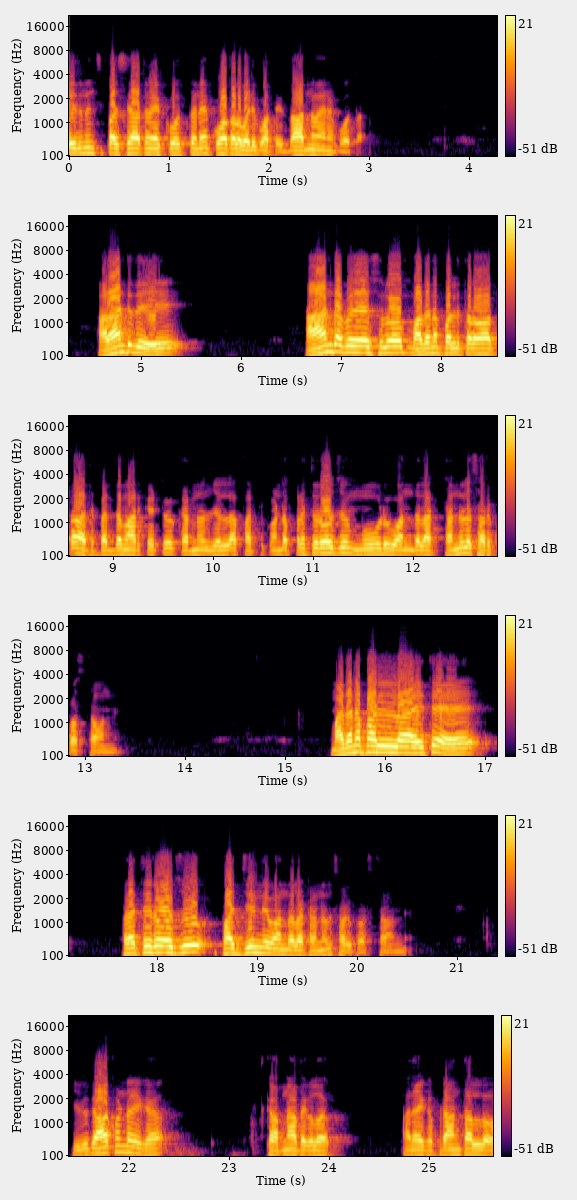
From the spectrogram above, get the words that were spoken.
ఐదు నుంచి పది శాతం ఎక్కువ వస్తేనే కోతలు పడిపోతాయి దారుణమైన కోత. అలాంటిది ఆంధ్రప్రదేశ్లో మదనపల్లి తర్వాత అతిపెద్ద మార్కెట్ కర్నూలు జిల్లా పత్తికొండ ప్రతిరోజు మూడు వందల టన్నుల సరుకు వస్తూ ఉంది. మదనపల్లిలో అయితే ప్రతిరోజు పద్దెనిమిది వందల టన్నుల సరుకు వస్తూ ఉంది. ఇవి కాకుండా ఇక కర్ణాటకలో అనేక ప్రాంతాల్లో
